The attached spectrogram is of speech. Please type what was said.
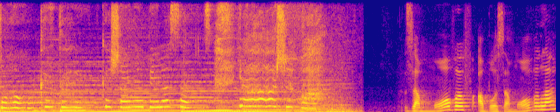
поки ти в кишені біля серця, я жива. замовив або замовила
